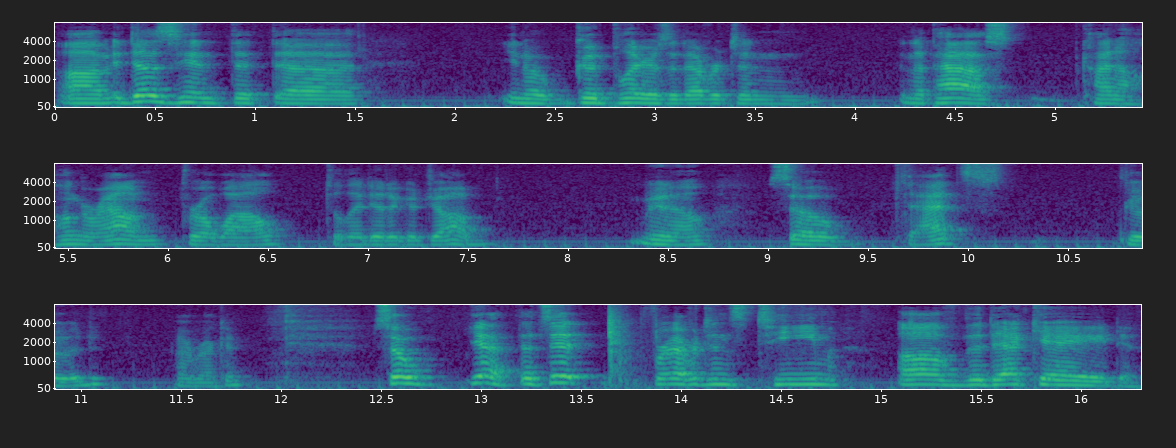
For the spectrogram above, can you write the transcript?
Um, it does hint that uh, you know good players at Everton in the past kind of hung around for a while till they did a good job. You know, so that's good, I reckon. So yeah, that's it for Everton's team of the decade.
